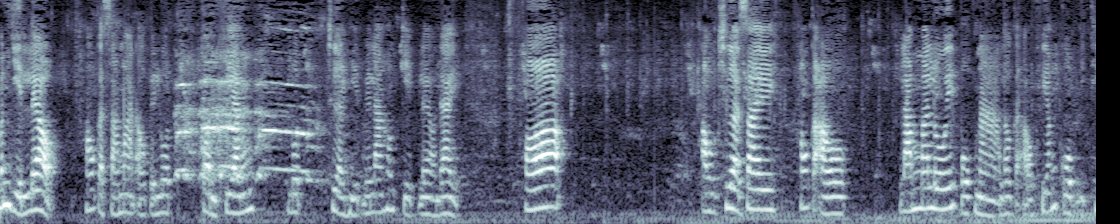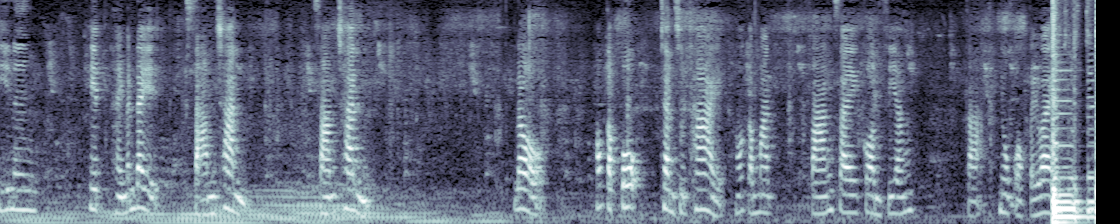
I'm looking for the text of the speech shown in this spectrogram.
มันเย็นแล้วเขาก็สามารถเอาไปลดก่อนเฟียงลดเชื้อเห็ดเวลาเขาเก็บแล้วได้ เพราะ เอาเชื้อใส่เขาก็เอาล้ำมาโรยโปกหนาแล้วก็เอาเฟียงกบอีกทีนึงเห็ดให้มันได้สามชั้นสามชั้น แล้วเขากระโปะชั้นสุดท้ายเขากระมัดฟางใส่ก่อนเสียงกะยกออกไปไว้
